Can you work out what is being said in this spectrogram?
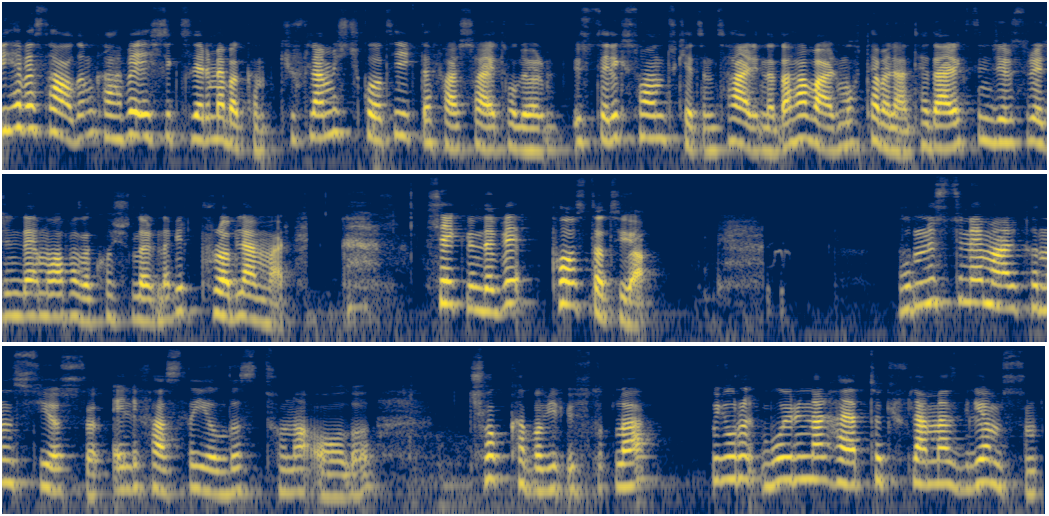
Bir heves aldığım kahve eşlikçilerime bakın. Küflenmiş çikolatayı ilk defa şahit oluyorum. Üstelik son tüketim tarihinde daha var. Muhtemelen tedarik zinciri sürecinde muhafaza koşullarında bir problem var. Şeklinde bir post atıyor. Bunun üstüne markanın CEO'su Elif Aslı Yıldız Tunaoğlu çok kaba bir üslupla bu, bu ürünler hayatta küflenmez biliyor musun?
